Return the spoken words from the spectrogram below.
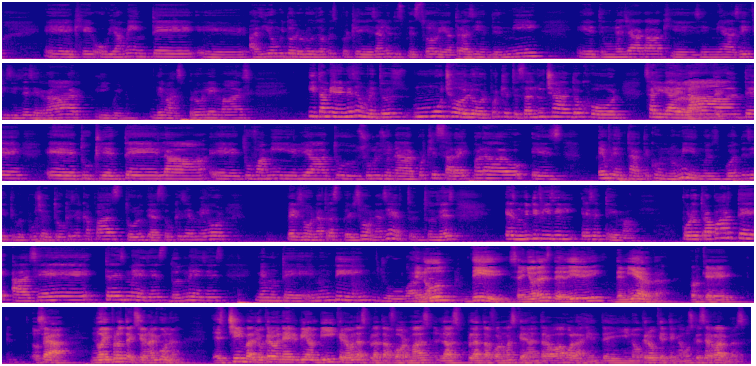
eh, que obviamente eh, ha sido muy dolorosa pues porque 10 años después todavía trasciende en mí, eh, tengo una llaga que se me hace difícil de cerrar y bueno, demás problemas. Y también en ese momento es mucho dolor porque tú estás luchando con salir adelante eh, tu clientela, eh, tu familia, tu solucionar, porque estar ahí parado es enfrentarte con uno mismo, es vos decirte, pucha, yo tengo que ser capaz, todos los días tengo que ser mejor, persona tras persona, ¿cierto? Entonces, es muy difícil ese tema. Por otra parte, hace tres meses, dos meses, me monté en un Didi. Yo en un Didi, señores de Didi de mierda, porque, o sea, no hay protección alguna. Es chimba, yo creo en Airbnb, creo en las plataformas, las plataformas que dan trabajo a la gente y no creo que tengamos que cerrarlas.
